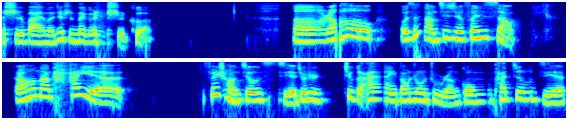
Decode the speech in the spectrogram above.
失败呢？就是那个时刻。嗯，然后我就想继续分享。然后呢，他也非常纠结，就是这个案例当中主人公，他纠结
